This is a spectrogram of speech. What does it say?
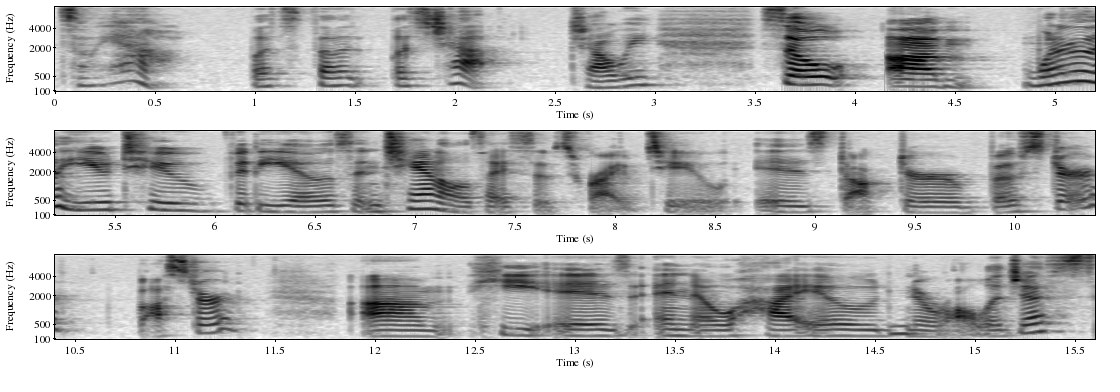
so yeah, let's uh, let's chat, shall we? So, um, one of the YouTube videos and channels I subscribe to is Dr. Boster, Boster. Um, he is an Ohio neurologist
